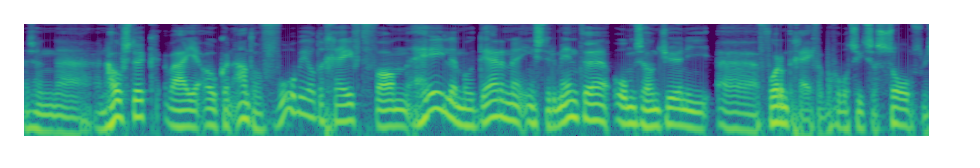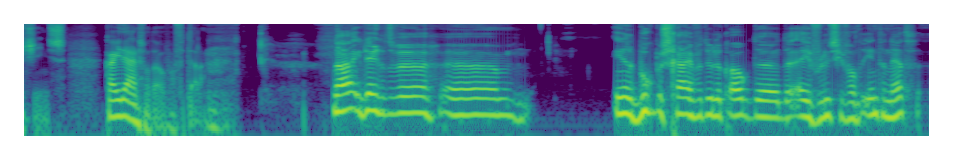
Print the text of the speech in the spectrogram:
Dat is een, uh, een hoofdstuk waar je ook een aantal voorbeelden geeft van hele moderne instrumenten om zo'n journey vorm te geven. Bijvoorbeeld zoiets als Souls Machines. Kan je daar eens wat over vertellen? Nou, ik denk dat we ehm, in het boek beschrijven we natuurlijk ook de, de evolutie van het internet, uh,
